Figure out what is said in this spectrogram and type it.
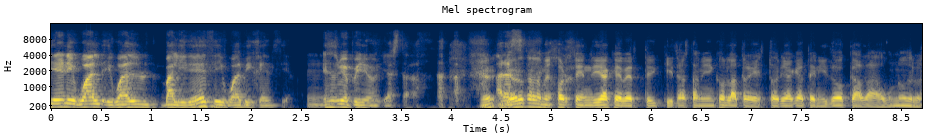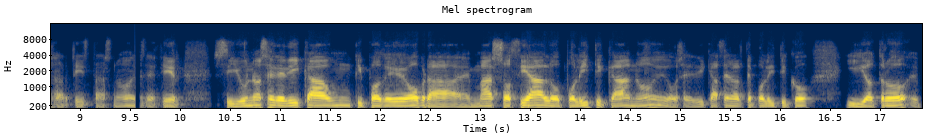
Tienen igual, igual validez e igual vigencia. Mm. Esa es mi opinión, ya está. Yo, creo que a lo mejor tendría que ver quizás también con la trayectoria que ha tenido cada uno de los artistas, ¿no? Es decir, si uno se dedica a un tipo de obra más social o política, ¿no? O se dedica a hacer arte político y otro, eh,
